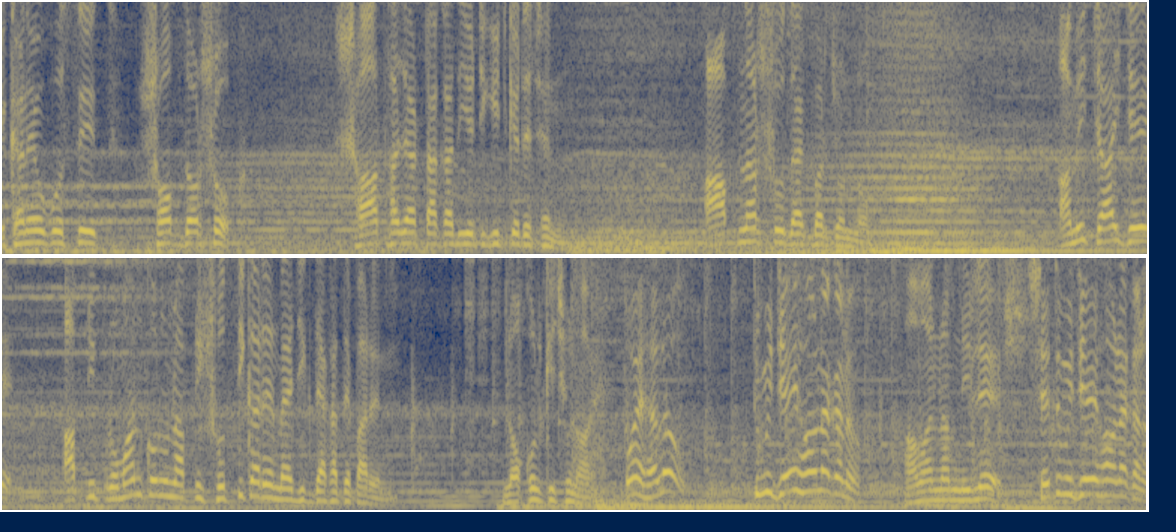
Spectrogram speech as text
এখানে উপস্থিত সব দর্শক সাত হাজার টাকা দিয়ে টিকিট কেটেছেন। আপনার শো দেখবার জন্য। আমি চাই যে আপনি প্রমাণ করুন আপনি সত্যিকারের ম্যাজিক দেখাতে পারেন। নকল কিছু নয়। ওই হ্যালো তুমি যেই হও না কেন? আমার নাম নীলেশ। সে তুমি যেই হও না কেন?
